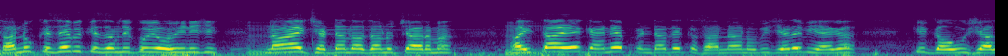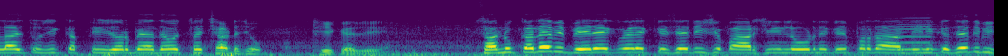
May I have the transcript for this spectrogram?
ਸਾਨੂੰ ਕਿਸੇ ਵੀ ਕਿਸਮ ਦੀ ਕੋਈ ਉਹੀ ਨਹੀਂ ਜੀ। ਨਾ ਇਹ ਛੱਡਣ ਦਾ ਸਾਨੂੰ ਚਾਰਮ। ਅਸੀਂ ਤਾਂ ਇਹ ਕਹਿੰਦੇ ਪਿੰਡਾਂ ਦੇ ਕਿਸਾਨਾਂ ਨੂੰ ਵੀ ਜਿਹੜੇ ਵੀ ਹੈਗਾ ਕਿ ਗਊਸ਼ਾਲਾ 'ਚ ਤੁਸੀਂ 3100 ਰੁਪਏ ਦਿਓ ਉੱਥੇ ਛੱਡ ਜਾਓ ਠੀਕ ਹੈ ਜੀ ਸਾਨੂੰ ਕਦੇ ਵੀ ਵੇਲੇ ਵੇਲੇ ਕਿਸੇ ਦੀ ਸਿਫਾਰਿਸ਼ ਦੀ ਲੋੜ ਨਹੀਂ ਕਿਸੇ ਪ੍ਰਧਾਨ ਦੀ ਨਹੀਂ ਕਿਸੇ ਦੀ ਵੀ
